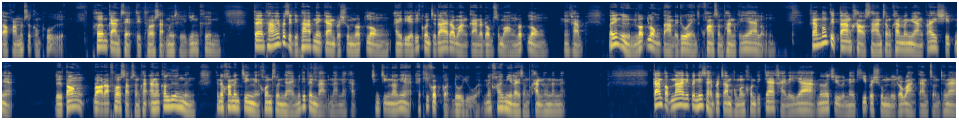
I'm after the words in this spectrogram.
ต่อความรู้สึกของผู้อื่น เพิ่มการเสพติดโทรศัพท์มือถือยิ่งขึ้น แต่ทำให้ประสิทธิภาพในการประชุมลดลง ไอเดียที่ควรจะได้ระหว่างการระดมสมองลดลงนะครับและอย่างอื่นลดลงตามไปด้วยความสัมพันธ์ก็แย่ลง การต้องติดตามข่าวสารสำคัญบางอย่างใกล้ชิดเนี่ย หรือต้องรอรับโทรศัพท์สำคัญอันนั้นก็เรื่องหนึ่ง แต่ในความเป็นจริงเนี่ยคนส่วนใหญ่ไม่ได้เป็นแบบนั้นนะครับ จริง ๆ แล้วเนี่ยไอ้ที่กดกดดูอยู่ไม่ค่อยมีอะไรสำคัญทั้งนั้นนะการตบหน้านี่เป็นนิสัยประจำของบางคนที่แก้ไขได้ยาก ไม่ว่าจะอยู่ในที่ประชุมหรือระหว่างการสนทนา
